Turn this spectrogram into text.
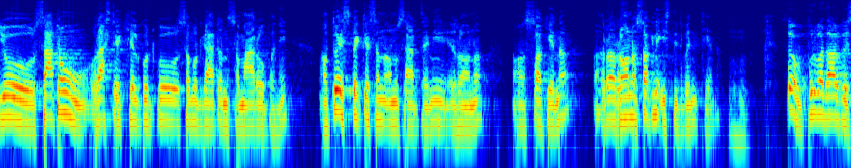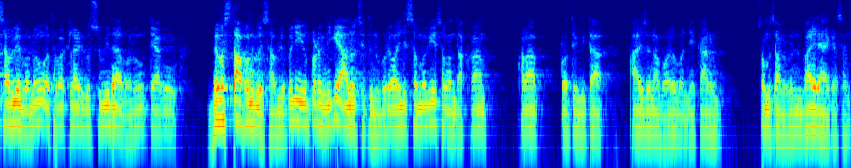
यो सातौं राष्ट्रिय खेलकुदको समुद्घाटन समारोह पनि त्यो एक्सपेक्टेसन अनुसार चाहिँ नि रहन सकेन र रहन सक्ने स्थिति पनि थिएन। पूर्वाधारको हिसाबले भनौँ अथवा खेलाडीको सुविधा भनौँ त्यहाँको व्यवस्थापनको हिसाबले पनि यो पटक निकै आलोचित हुनु पर्यो। अहिलेसम्मकै सबभन्दा खराब खराब प्रतियोगिता आयोजना भयो भन्ने कारण समाचारहरू पनि बाहिर आएका छन्।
